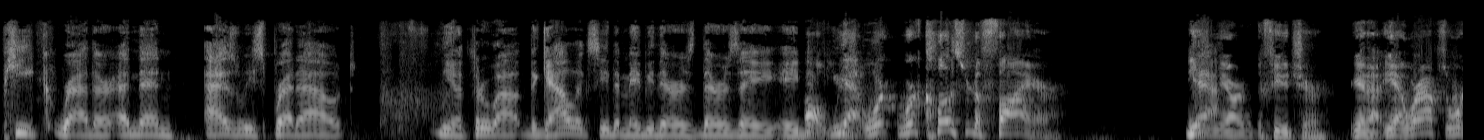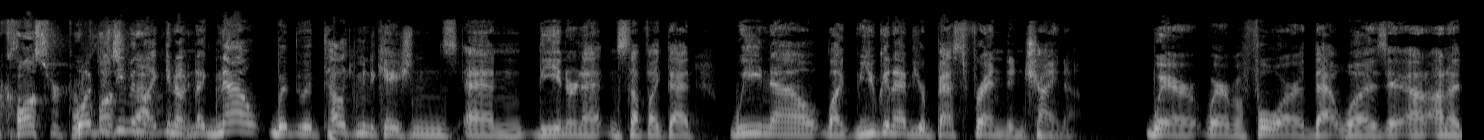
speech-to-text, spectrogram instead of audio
peak rather, and then as we spread out, you know, throughout the galaxy, that maybe there is there is a a oh yeah we're, we're closer to fire than yeah. we are to the future you know yeah we're absolutely we're closer we're well, close just to even that like you know, like now with, with telecommunications and the internet and stuff like that, we now like you can have your best friend in China, where where before that was on on a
